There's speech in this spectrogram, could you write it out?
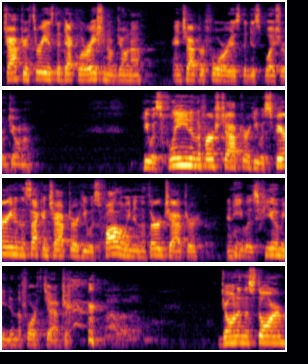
Chapter 3 is the declaration of Jonah. And chapter 4 is the displeasure of Jonah. He was fleeing in the first chapter, he was fearing in the second chapter, he was following in the third chapter, and he was fuming in the fourth chapter. Jonah in the storm,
